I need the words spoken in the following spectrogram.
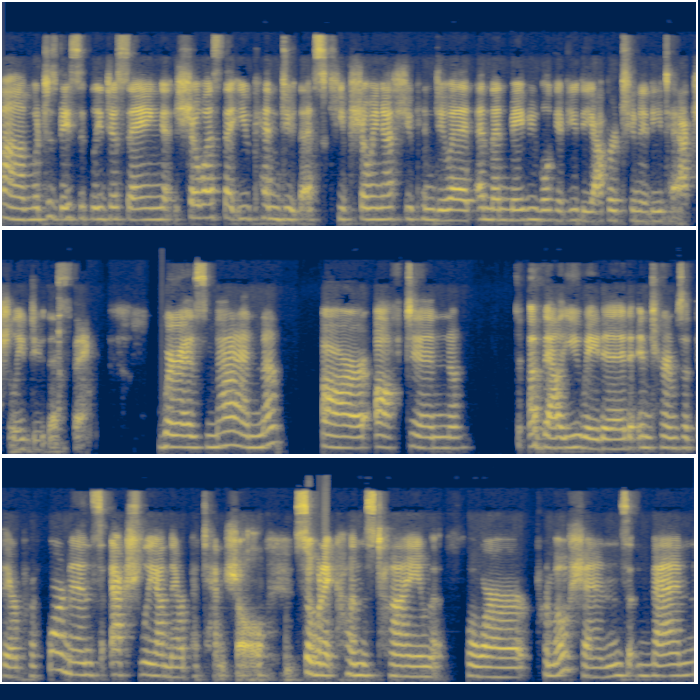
um, which is basically just saying, show us that you can do this, keep showing us you can do it, and then maybe we'll give you the opportunity to actually do this thing. Whereas men are often evaluated in terms of their performance actually on their potential. So when it comes time for promotions, men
